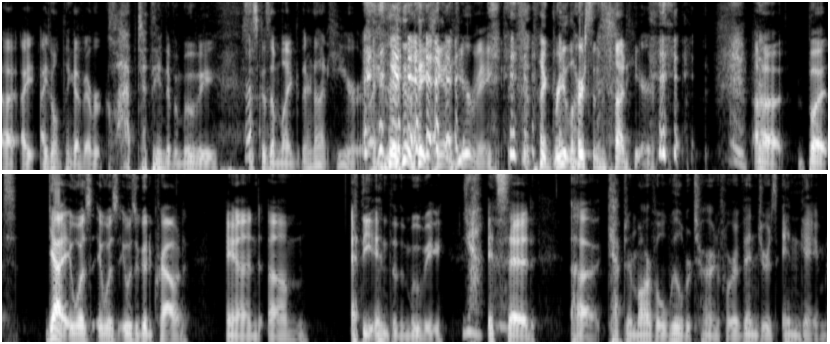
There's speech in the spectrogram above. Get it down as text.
I I don't think I've ever clapped at the end of a movie just because I'm like they're not here. Like, they can't hear me. like Brie Larson's not here. Uh, but yeah, it was it was it was a good crowd, and um, at the end of the movie, yeah. it said. Uh, Captain Marvel will return for Avengers Endgame,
